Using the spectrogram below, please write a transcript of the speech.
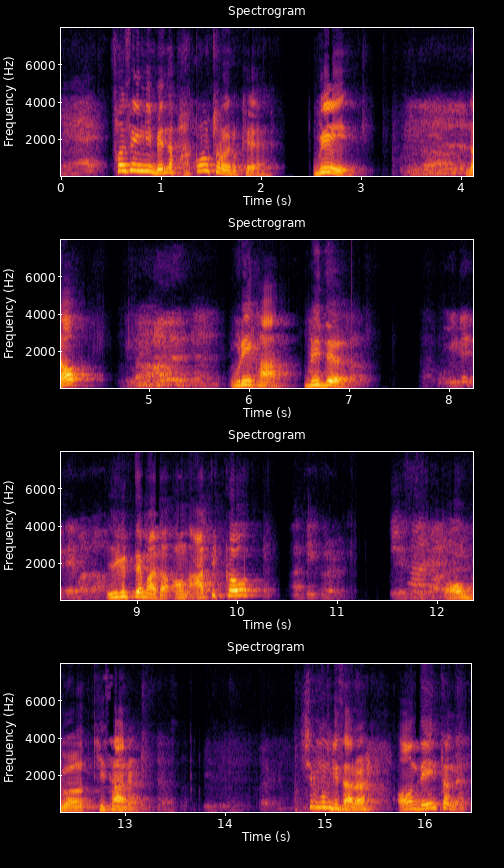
예 선생님 맨날 바꿔놓더라 이렇게. We, 우리가 no, 우리는 우리가, read, 읽을 때마다. 읽을 때마다. On article, 아티클 oh good, 기사를, 신문 기사를. On the internet,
